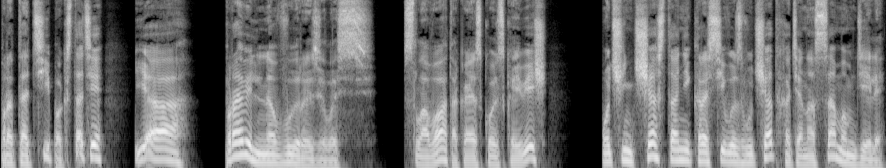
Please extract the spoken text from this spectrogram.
прототипа. Кстати, я правильно выразилась. Слова — такая скользкая вещь, очень часто они красиво звучат, хотя на самом деле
